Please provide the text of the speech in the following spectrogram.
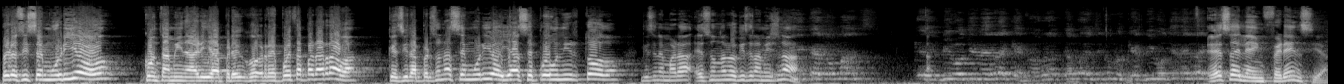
Pero si se murió, contaminaría. Respuesta para Raba, que si la persona se murió ya se puede unir todo. Dice Nemara, eso no es lo que dice la Mishnah. Esa es la inferencia.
